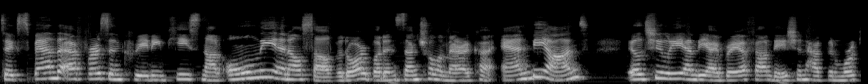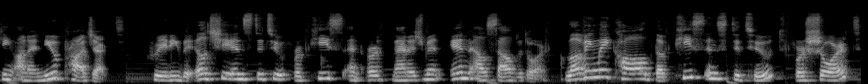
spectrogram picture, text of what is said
to expand the efforts in creating peace not only in El Salvador, but in Central America and beyond, Ilchi Lee and the Ibrea Foundation have been working on a new project, creating the Ilchi Institute for Peace and Earth Management in El Salvador. Lovingly called the Peace Institute for short,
